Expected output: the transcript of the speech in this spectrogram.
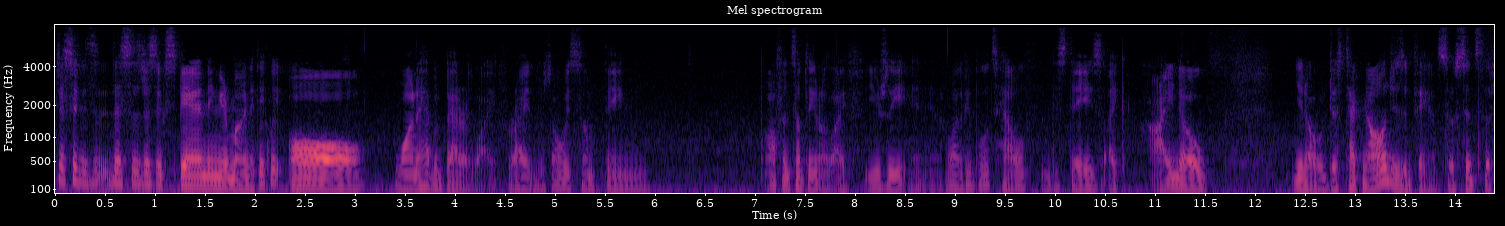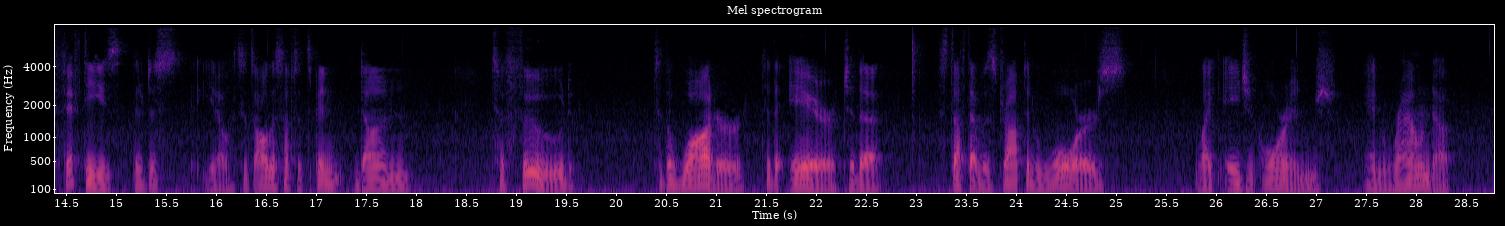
just this is just expanding your mind. I think we all want to have a better life, right? There's always something often something in our life. Usually, a lot of people, it's health. These days, like I know, you know, just technology is advanced. So since the 50s, they're just, you know, since all the stuff that's been done to food, to the water, to the air, to the stuff that was dropped in wars, like Agent Orange and Roundup,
